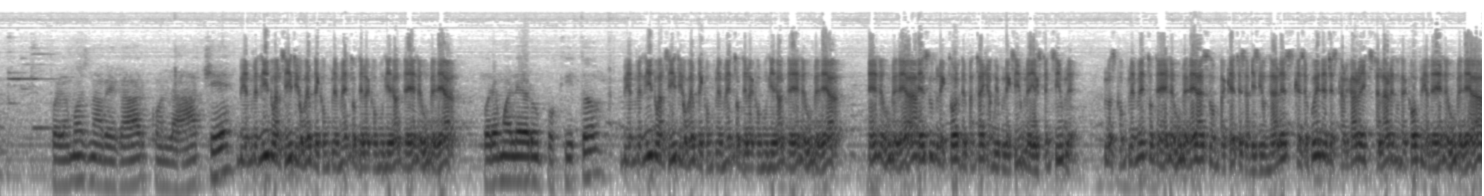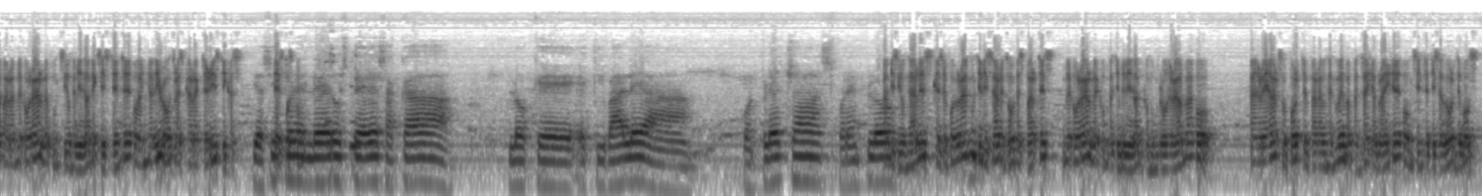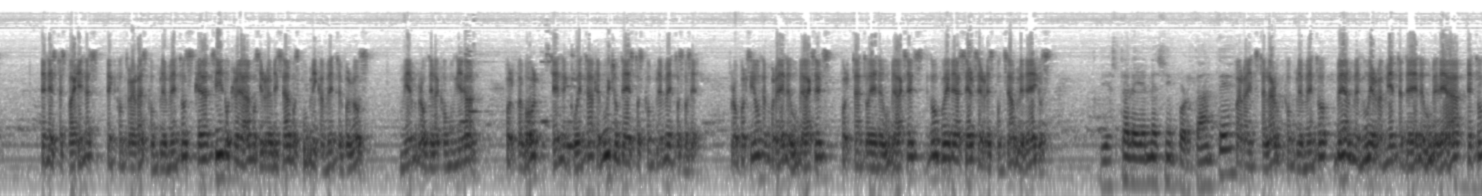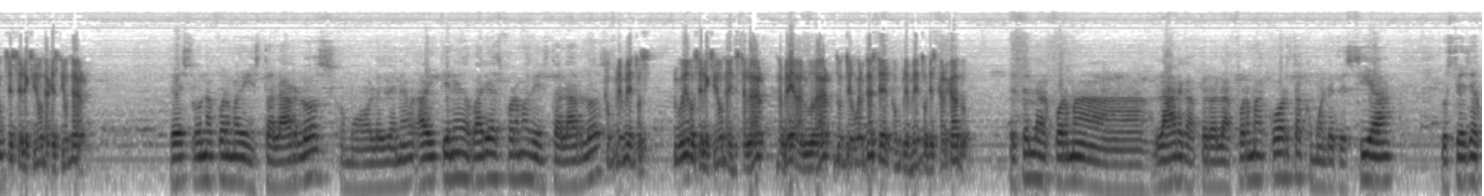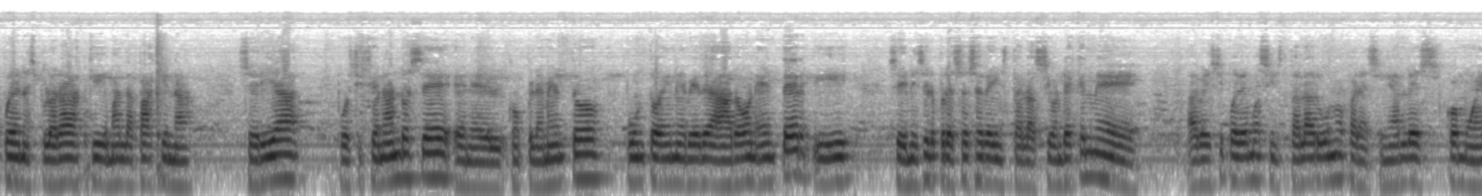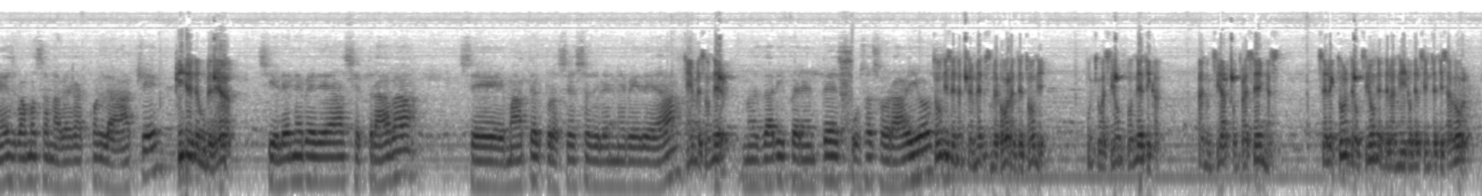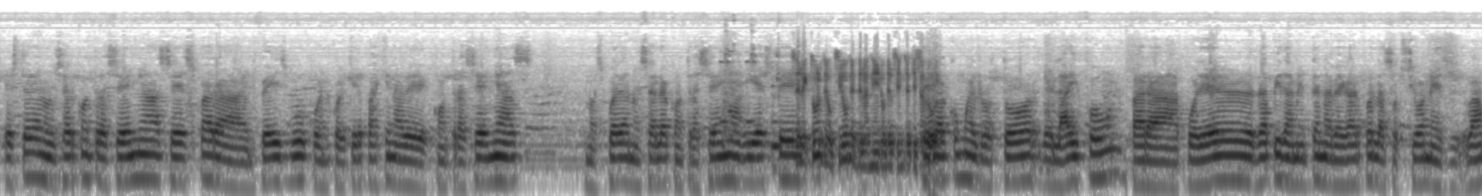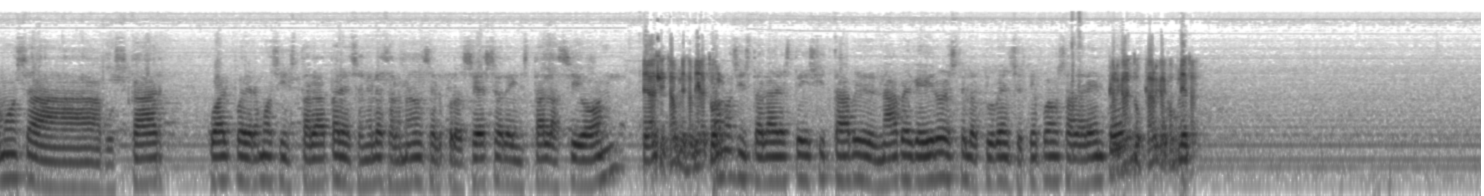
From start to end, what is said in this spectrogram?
Podemos navegar con la H. Bienvenido al sitio web de complementos de la comunidad de NVDA. Podemos leer un poquito. Bienvenido al sitio web de complementos de la comunidad de NVDA. NVDA es un lector de pantalla muy flexible y extensible. Los complementos de NVDA son paquetes adicionales que se pueden descargar e instalar en una copia de NVDA para mejorar la funcionalidad existente o añadir otras características. Y así Estos pueden leer ustedes acá lo que equivale a con flechas, por ejemplo. adicionales que se podrán utilizar en todas partes, mejorar la compatibilidad con un programa o agregar soporte para una nueva pantalla braille o un sintetizador de voz. En estas páginas encontrarás complementos que han sido creados y revisados públicamente por los miembros de la comunidad. Por favor, ten en cuenta que muchos de estos complementos no se proporcionan por NV Access, por tanto NV Access no puede hacerse responsable de ellos. Y esta leyenda es importante. Para instalar un complemento, ve al menú herramientas de NVDA, entonces selecciona gestionar. Es una forma de instalarlos, como les ven, ahí tiene varias formas de instalarlos. Complementos. Luego selecciona instalar, navega al lugar donde guardaste el complemento descargado. Esta es la forma larga, pero la forma corta, como les decía, ustedes ya pueden explorar aquí más la página, sería posicionándose en el complemento .nvd add-on enter y se inicia el proceso de instalación. Déjenme a ver si podemos instalar uno para enseñarles cómo es. Vamos a navegar con la H. Si el NVDA se traba, se mata el proceso del Soner. Nos da diferentes usos horarios. De. Puntuación fonética. Anunciar contraseñas. Selector de opciones del anillo del sintetizador. Este de anunciar contraseñas es para en Facebook o en cualquier página de contraseñas. Nos puede anunciar la contraseña y este Selector de opciones del anillo del sintetizador. como el rotor del iPhone para poder rápidamente navegar por las opciones. Vamos a buscar cuál podremos instalar para enseñarles al menos el proceso de instalación. Vamos a instalar este Easy Tablet Navigator, este lo tuve en su tiempo, vamos a dar enter. Cargando carga completa.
